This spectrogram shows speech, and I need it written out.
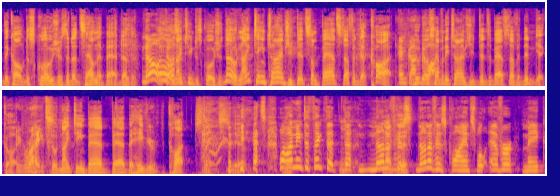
They call it disclosures. It doesn't sound that bad, does it? No, it oh, doesn't. 19 disclosures. No, 19 times you did some bad stuff and got caught. And got Who knows how many times you did the bad stuff and didn't get caught? Right. So 19 bad bad behavior caught things. Yeah. Yes. Well, I mean, to think that, that mm. none Not of his none of his clients will ever make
